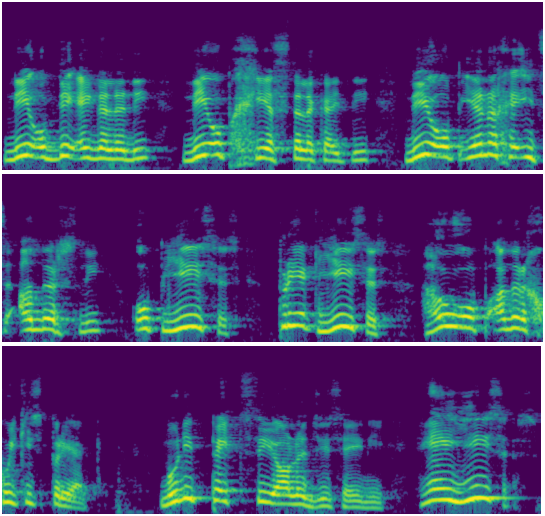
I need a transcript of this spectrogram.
nie op die engele nie, nie op geestelikheid nie, nie op enige iets anders nie, op Jesus. Preek Jesus. Hou op ander goedjies preek. Moenie pet theology sê nie. Hê hey, Jesus.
